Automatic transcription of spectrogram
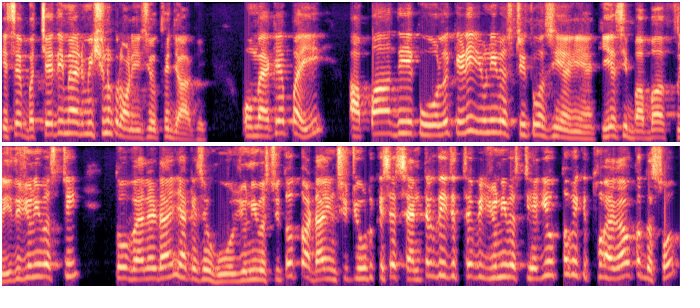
ਕਿਸੇ ਬੱਚੇ ਦੀ ਮੈਂ ਐਡਮਿਸ਼ਨ ਕਰਾਉਣੀ ਸੀ ਉੱਥੇ ਜਾ ਕੇ। ਉਹ ਮੈਂ ਕਿਹਾ, ਭਾਈ, ਆਪਾਂ ਦੇ ਕੋਲ ਕਿਹੜੀ ਯੂਨੀਵਰਸਿਟੀ ਤੋਂ ਅਸੀਂ ਆਏ ਆ? ਕੀ ਅਸੀਂ ਬਾਬਾ ਫਰੀਦ ਯੂਨੀਵਰਸਿਟੀ ਤੋਂ ਵੈਲਿਡ ਆ ਜਾਂ ਕਿਸੇ ਹੋਰ ਯੂਨੀਵਰਸਿਟੀ ਤੋਂ? ਤੁਹਾਡਾ ਇੰਸਟੀਚਿਊਟ ਕਿਸੇ ਸੈਂਟਰ ਦੀ ਜਿੱਥੇ ਵੀ ਯੂਨੀਵਰਸਿਟੀ ਹੈਗੀ ਉੱਥੋਂ ਵੀ ਕਿੱਥੋਂ ਹੈਗਾ? ਉਹ ਤਾਂ ਦੱਸੋ।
